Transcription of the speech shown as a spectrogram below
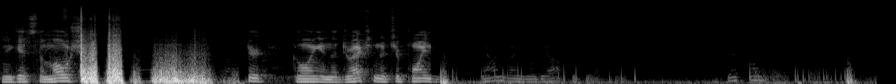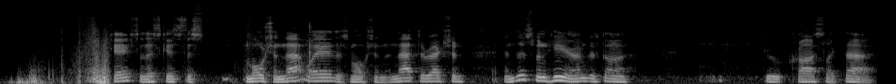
And it gets the motion going in the direction that you're pointing. Now I'm going to go the opposite direction. This one. Okay, so this gets this motion that way, this motion in that direction. And this one here, I'm just going to do a cross like that.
